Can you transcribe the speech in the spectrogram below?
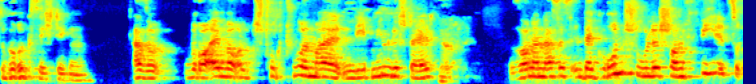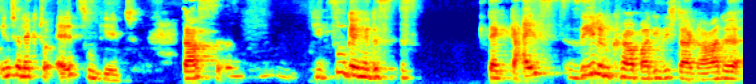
zu berücksichtigen. Also Räume und Strukturen mal neben hingestellt, ja. sondern dass es in der Grundschule schon viel zu intellektuell zugeht. Dass die Zugänge des, des der Geist-Seelenkörper, die sich da gerade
